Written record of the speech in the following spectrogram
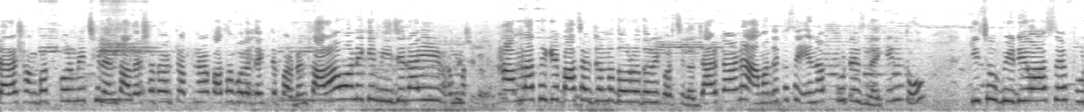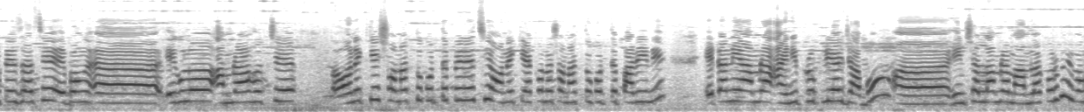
যারা সংবাদকর্মী ছিলেন, তাদের সাথেও একটু আপনারা কথা বলে দেখতে পারবেন। তারাও অনেকে নিজেরাই হামলা থেকে বাঁচার জন্য দৌড়াদৌড়ি করছিল। যার কারণে আমাদের কাছে এনাফ ফুটেজ নেই। কিন্তু কিছু ভিডিও আছে ফুটেজ আছে এবং এগুলো আমরা হচ্ছে অনেককে শনাক্ত করতে পেরেছি অনেকে এখনও শনাক্ত করতে পারিনি। এটা নিয়ে আমরা আইনি প্রক্রিয়ায় যাব। ইনশাল্লাহ আমরা মামলা করব এবং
